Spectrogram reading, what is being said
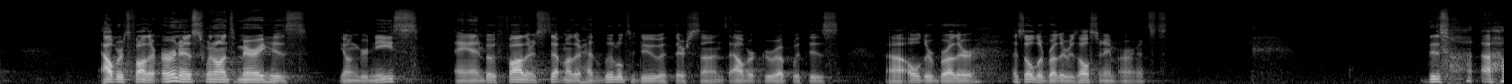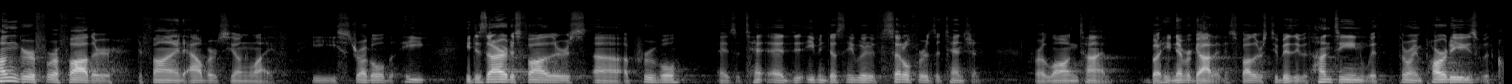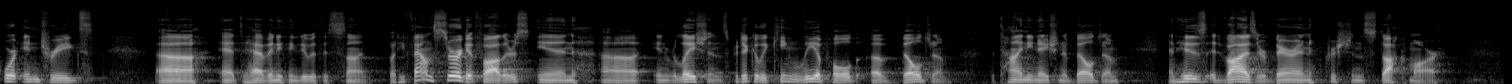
Albert's father, Ernest, went on to marry his younger niece, and both father and stepmother had little to do with their sons. Albert grew up with his uh, older brother. His older brother was also named Ernest. This a hunger for a father defined Albert's young life. He struggled, he, he desired his father's uh, approval, his atten- even just he would have settled for his attention for a long time, but he never got it. His father was too busy with hunting, with throwing parties, with court intrigues, uh, and to have anything to do with his son. But he found surrogate fathers in, uh, in relations, particularly King Leopold of Belgium, the tiny nation of Belgium and his advisor, Baron Christian Stockmar.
